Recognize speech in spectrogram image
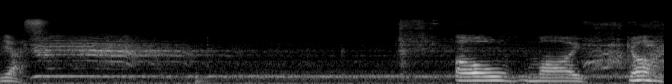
Yes. Oh my god.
